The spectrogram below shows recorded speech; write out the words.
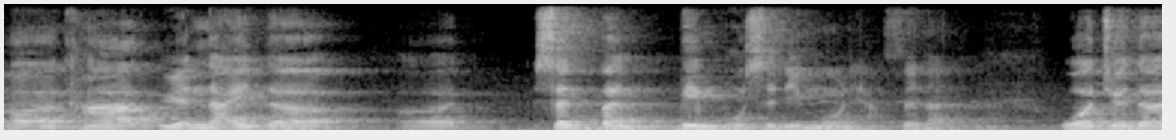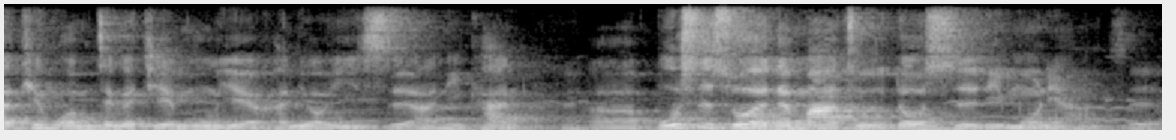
呃，她原来的呃身份并不是林默娘，是的。我觉得听我们这个节目也很有意思啊！你看，呃，不是所有的妈祖都是林默娘，是，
